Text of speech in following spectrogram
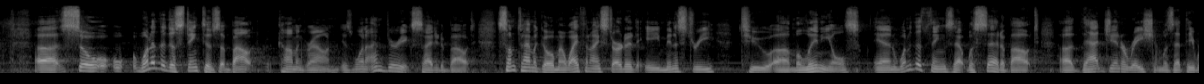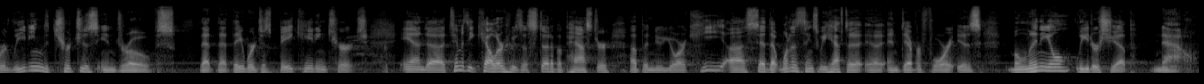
Uh, so, one of the distinctives about Common Ground is one I'm very excited about. Some time ago, my wife and I started a ministry to uh, millennials, and one of the things that was said about uh, that generation was that they were leaving the churches in droves, that, that they were just vacating church. And uh, Timothy Keller, who's a stud of a pastor up in New York, he uh, said that one of the things we have to uh, endeavor for is millennial leadership now.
